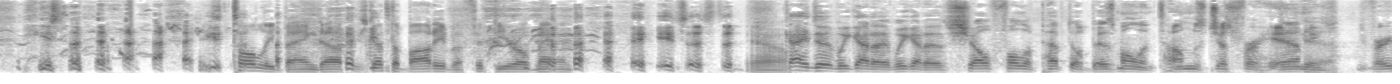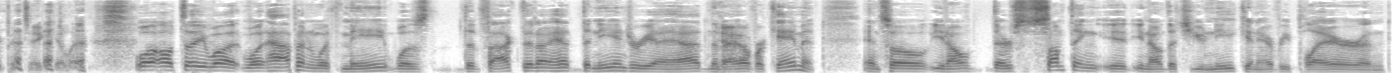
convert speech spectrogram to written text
he's, He's totally banged up. He's got the body of a fifty year old man. he's just Yeah. kind of. We got a we got a shelf full of Pepto Bismol and Tums just for him. Yeah. He's very particular. Well, I'll tell you what. What happened with me was the fact that I had the knee injury I had, and that I overcame it. And so, you know, there's something you know that's unique in every player and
